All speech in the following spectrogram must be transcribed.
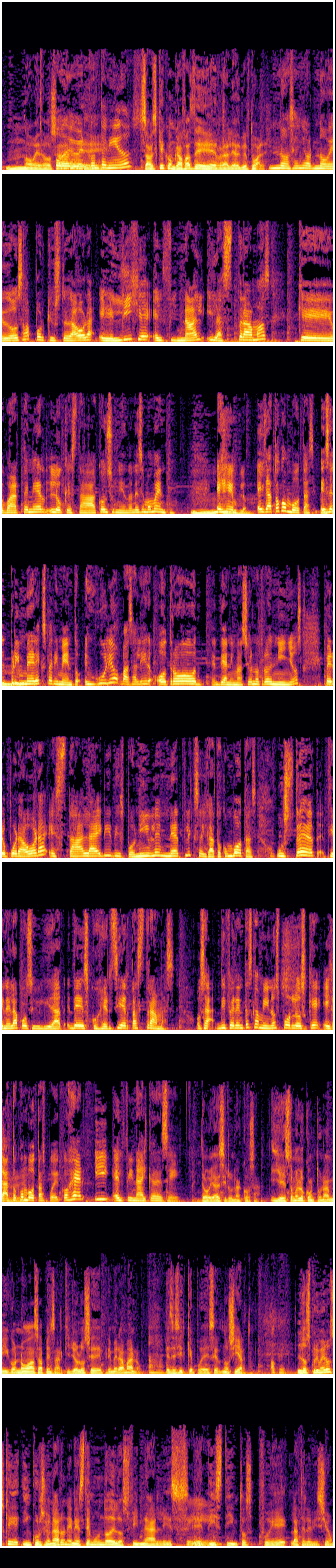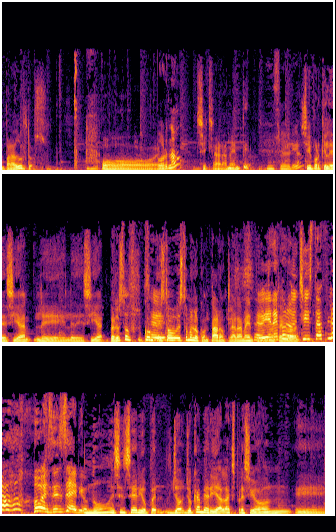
Novedosa. o de ver eh, contenidos. ¿Sabes qué? Con gafas de realidad virtual. No, señor, novedosa porque usted ahora elige el final y las tramas que va a tener lo que está consumiendo en ese momento. Ejemplo, El gato con botas es el primer experimento. En julio va a salir otro de animación, otro de niños, pero por ahora está al aire y disponible en Netflix El gato con botas. Usted tiene la posibilidad de escoger ciertas tramas, o sea, diferentes caminos por los que el gato Sí. con botas puede coger y el final que desee. Te voy a decir una cosa. Y esto me lo contó un amigo, no vas a pensar que yo lo sé de primera mano. Ajá. Es decir, que puede ser no cierto. Los primeros que incursionaron en este mundo de los finales Sí. eh, distintos fue la televisión para adultos. O- ¿Porno? Sí, claramente. ¿En serio? Sí, porque le decían, le, le decía, pero esto, con- esto, esto me lo contaron claramente. ¿Se viene no tengo- con un chiste flojo o es en serio? No, es en serio. Pero yo, yo cambiaría la expresión, eh,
